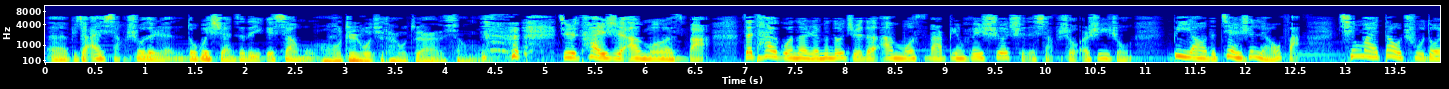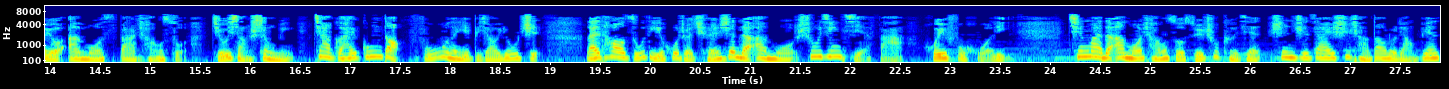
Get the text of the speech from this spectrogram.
呃比较爱享受的人都会选择的一个项目，哦，这是我去泰国最爱的项目。就是泰式按摩和 SPA。在泰国呢，人们都觉得按摩 SPA 并非奢侈的享受，而是一种必要的健身疗法。清迈到处都有按摩 SPA 场所，久享盛名，价格还公道，服务呢也比较优质。来套足底或者全身的按摩，舒筋解乏，恢复活力。清迈的按摩场所随处可见，甚至在市场道路两边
